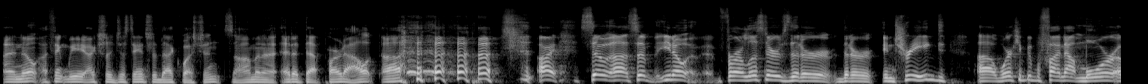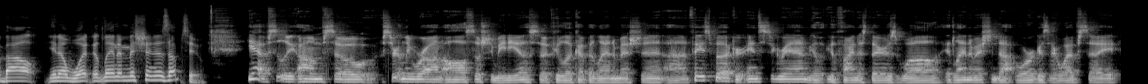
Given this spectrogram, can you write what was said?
I know. I think we actually just answered that question, so I'm going to edit that part out. Uh, all right. So, uh, so you know, for our listeners that are that are intrigued, uh, where can people find out more about you know what Atlanta Mission is up to? Yeah, absolutely. Um, so certainly we're on all social media. So if you look up Atlanta Mission on Facebook or Instagram, you'll you'll find us there as well. AtlantaMission.org is our website.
